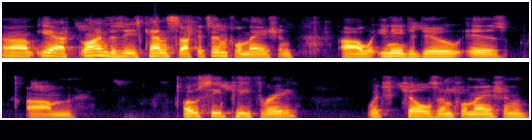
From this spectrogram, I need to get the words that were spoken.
Um, yeah, Lyme disease can suck. It's inflammation. Uh, what you need to do is um, OCP3, which kills inflammation,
